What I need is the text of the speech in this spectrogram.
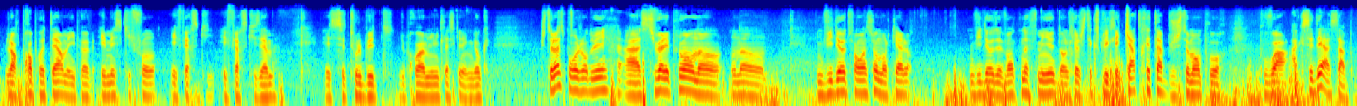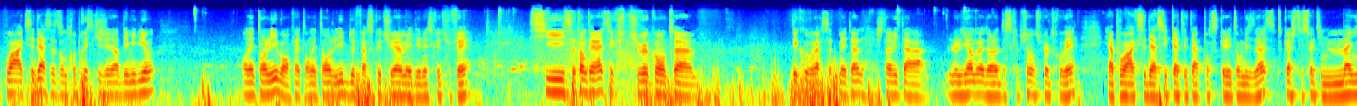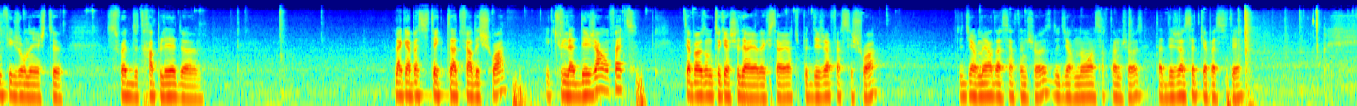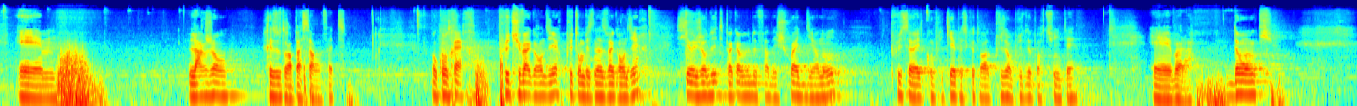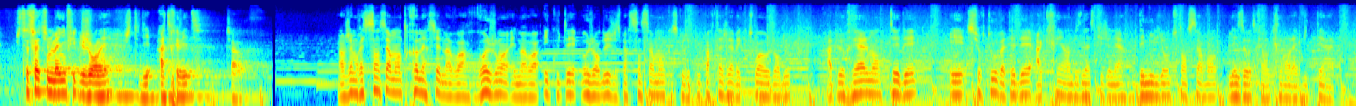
leur propre terme, et ils peuvent aimer ce qu'ils font et faire ce qu'ils, et aiment. Et c'est tout le but du programme Limitless Scaling. Donc, je te laisse pour aujourd'hui. Euh, si tu veux aller plus loin, on a, on a une vidéo de formation dans laquelle une vidéo de 29 minutes dans laquelle je t'explique les quatre étapes justement pour pouvoir accéder à ça, pour pouvoir accéder à cette entreprise qui génère des millions en étant libre en fait, en étant libre de faire ce que tu aimes et d'aimer ce que tu fais. Si ça t'intéresse et que tu veux qu'on te découvrir cette méthode, je t'invite à Le lien doit être dans la description, tu peux le trouver. Et à pouvoir accéder à ces quatre étapes pour scaler ton business. En tout cas, je te souhaite une magnifique journée. Je te souhaite de te rappeler de la capacité que tu as de faire des choix et que tu l'as déjà en fait. Tu n'as pas besoin de te cacher derrière l'extérieur. Tu peux déjà faire ces choix. De dire merde à certaines choses, de dire non à certaines choses. Tu as déjà cette capacité. Et l'argent résoudra pas ça en fait. Au contraire, plus tu vas grandir, plus ton business va grandir. Si aujourd'hui tu n'es pas capable de faire des choix et de dire non, plus ça va être compliqué parce que tu auras de plus en plus d'opportunités. Et voilà. Donc, je te souhaite une magnifique journée. Je te dis à très vite. Ciao. Alors j'aimerais sincèrement te remercier de m'avoir rejoint et de m'avoir écouté aujourd'hui. J'espère sincèrement que ce que j'ai pu partager avec toi aujourd'hui a pu réellement t'aider et surtout va t'aider à créer un business qui génère des millions tout en servant les autres et en créant la vie de tes rêves.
